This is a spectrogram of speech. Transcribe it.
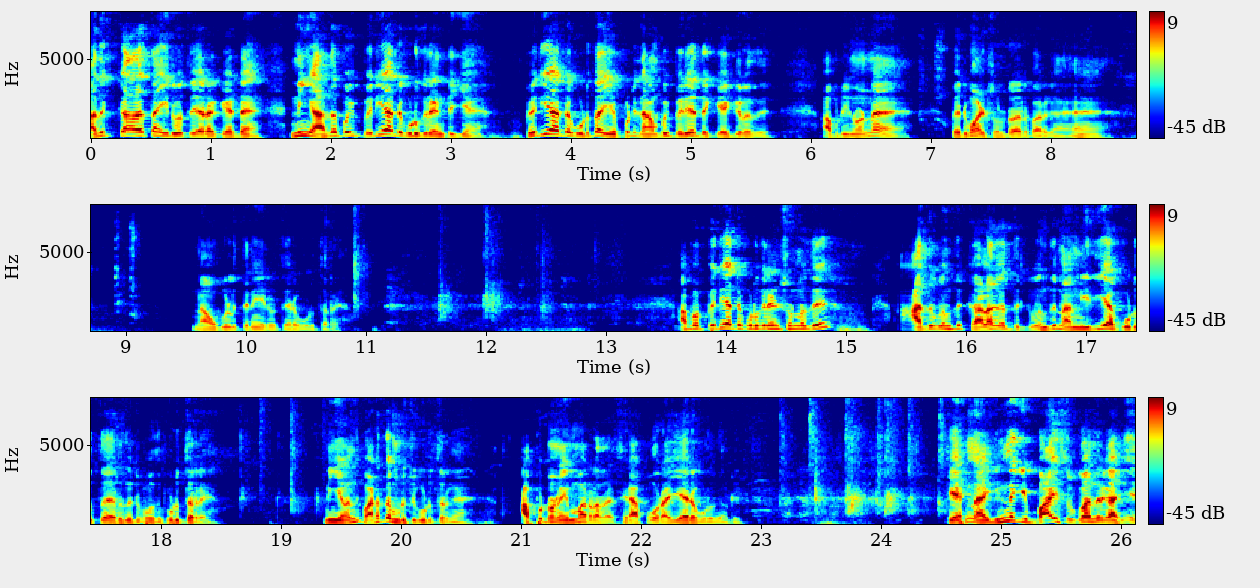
அதுக்காகத்தான் இருபத்தாயிரம் கேட்டேன். நீங்கள் அதை போய் பெரியார்ட்ட கொடுக்குறேன்ட்டீங்க. பெரியார்ட்ட கொடுத்தா எப்படி நான் போய் பெரியார்ட்ட கேட்குறது? அப்படின்னொன்னே பெருமாள் சொல்கிறாரு பாருங்க. நான் உங்களுக்கு தனியாக இருபத்தாயிரம் கொடுத்துட்றேன் அப்போ பெரியார்ட்ட கொடுக்குறேன்னு சொன்னது அது வந்து கழகத்துக்கு வந்து நான் நிதியாக கொடுத்து இருந்துட்டு போகுது கொடுத்துட்றேன் நீங்கள் வந்து படத்தை முடிச்சு கொடுத்துருங்க. அப்படின்னு எம்ஆர் ராதா சரி அப்போ ஒரு ஐயாயிரம் கொடுங்க அப்படின்னு. ஏன்னா இன்னைக்கு பாய்ஸ் உட்காந்துருக்காங்க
